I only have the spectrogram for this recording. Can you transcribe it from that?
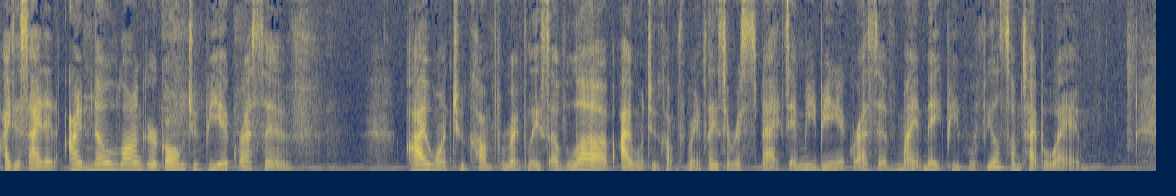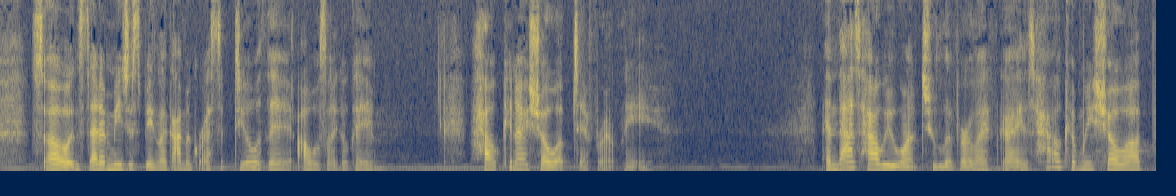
I decided I'm no longer going to be aggressive. I want to come from a place of love. I want to come from a place of respect. And me being aggressive might make people feel some type of way. So instead of me just being like, I'm aggressive, deal with it, I was like, okay, how can I show up differently? And that's how we want to live our life, guys. How can we show up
